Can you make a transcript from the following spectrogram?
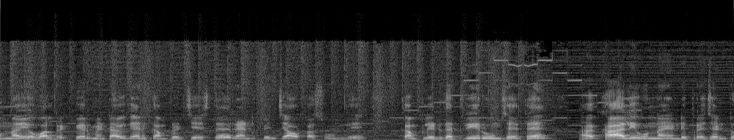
ఉన్నాయో వాళ్ళ రిక్వైర్మెంట్ అవి కానీ కంప్లీట్ చేస్తే రెంట్ పెంచే అవకాశం ఉంది. కంప్లీట్గా త్రీ రూమ్స్ అయితే ఖాళీ ఉన్నాయండి ప్రజెంట్.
